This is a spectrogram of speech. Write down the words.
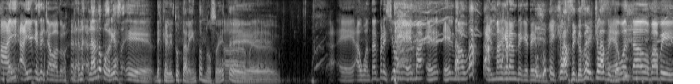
Ahí, ahí es que se echaba todo. Na- Nando, ¿podrías eh, describir tus talentos? No sé, este... Eh, aguantar presión es el más, es, es el más, el más grande que tengo. El clásico, ese es el clásico. He aguantado, papi.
